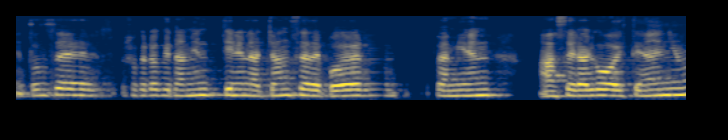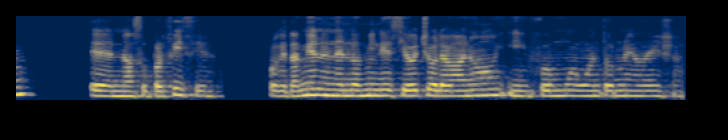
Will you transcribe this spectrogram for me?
Entonces, yo creo que también tiene la chance de poder también hacer algo este año en la superficie, porque también en el 2018 la ganó y fue un muy buen torneo de ella.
